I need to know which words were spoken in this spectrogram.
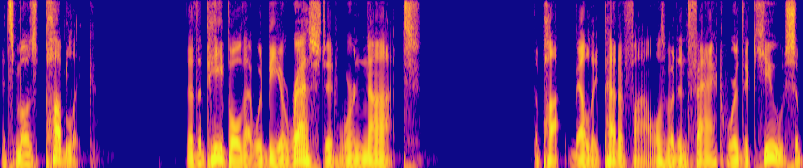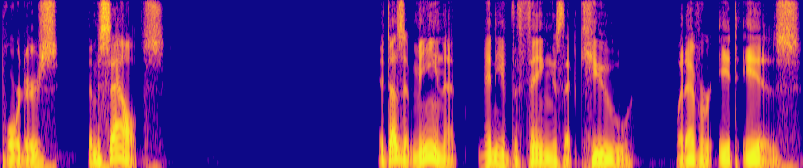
its most public, that the people that would be arrested were not the pot-bellied pedophiles, but in fact were the Q supporters themselves. It doesn't mean that many of the things that Q, whatever it is,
